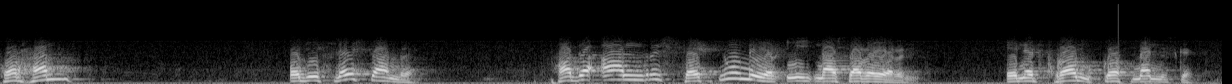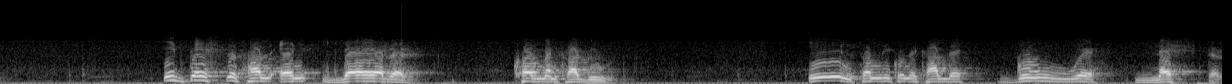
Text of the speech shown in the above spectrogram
For han og de fleste andre hadde aldri sett noe mer i Nasareeren enn et fromt, godt menneske. I beste fall en lærer kommet fra Gud. En som vi kunne kalle gode mester.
